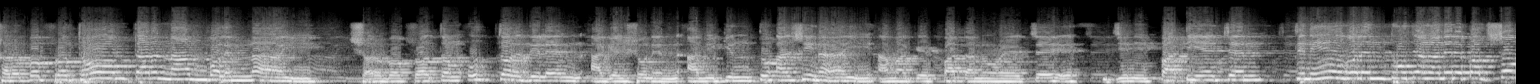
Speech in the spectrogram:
সর্বপ্রথম তার নাম বলেন নাই। সর্বপ্রথম উত্তর দিলেন, আগে শোনেন, আমি কিন্তু আসি নাই। আমাকে পাঠানো হয়েছে। যিনি পাঠিয়েছেন, তিনি বলেন দু জাহানের বাদশাহ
